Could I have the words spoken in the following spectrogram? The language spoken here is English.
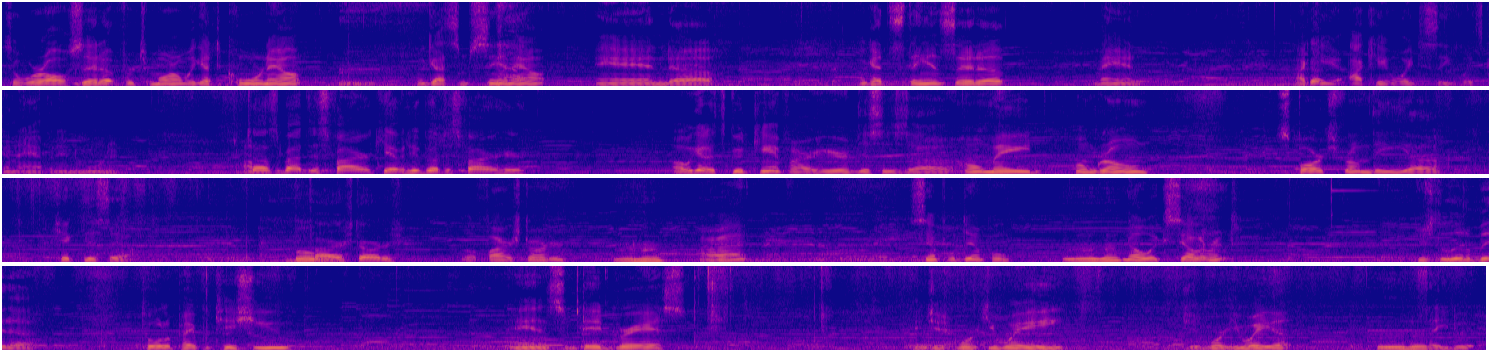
So we're all set up for tomorrow. We got the corn out, we got some scent out, and uh, we got the stand set up. Man, I can't I can't wait to see what's going to happen in the morning. Tell us about this fire, Kevin. Who built this fire here? Oh, we got a good campfire here. This is uh, homemade, homegrown sparks from the. Uh, check this out. Boom. Fire starters. Little fire starter. Mm-hmm. All right. Simple dimple. Mm-hmm. No accelerant. Just a little bit of toilet paper tissue and some dead grass. And just work your way, just work your way up. Mm-hmm. That's how you do it.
